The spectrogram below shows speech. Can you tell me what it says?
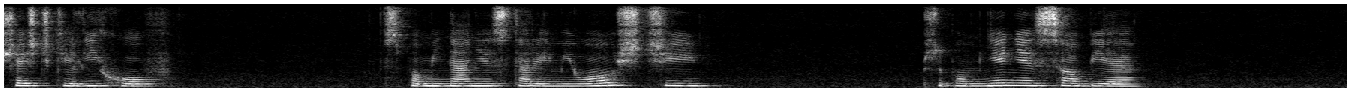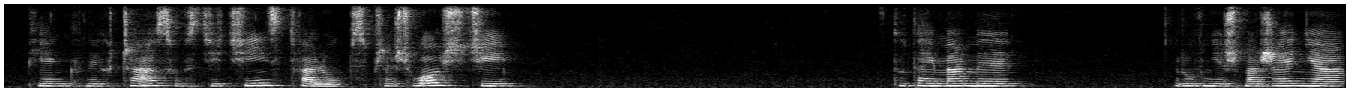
sześć kielichów, wspominanie starej miłości, przypomnienie sobie pięknych czasów z dzieciństwa lub z przeszłości. Tutaj mamy również marzenia.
